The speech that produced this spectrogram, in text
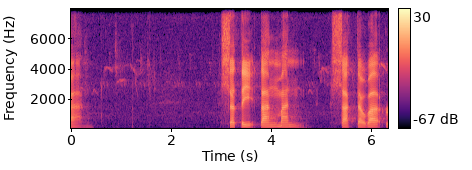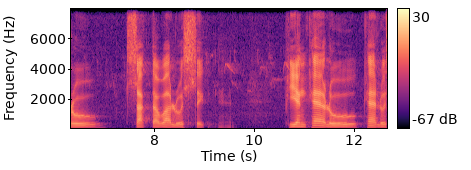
บ้าง สติตั้งมั่น สักแต่ว่ารู้ สักแต่ว่ารู้สึก เพียงแค่รู้ แค่รู้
